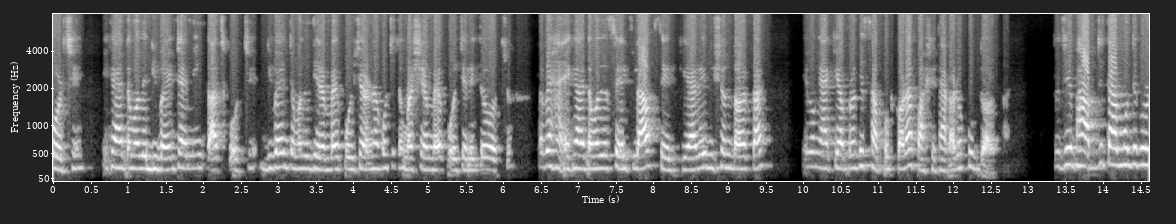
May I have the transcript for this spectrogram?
করছে। এখানে তোমাদের ডিভাইন টাইমিং কাজ করছে। ডিভাইন তোমাদের যেরকম ভাবে পরিচালনা করছে, তোমরা সেরকম ভাবে পরিচালিত হচ্ছে। তবে হ্যাঁ এখানে তোমাদের সেলফ লাভ সেলফ কেয়ারে ভীষণ দরকার এবং একে অপরকে সাপোর্ট করা, পাশে থাকারও খুব দরকার। তো যে ভাবছে তার মধ্যে কোনো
